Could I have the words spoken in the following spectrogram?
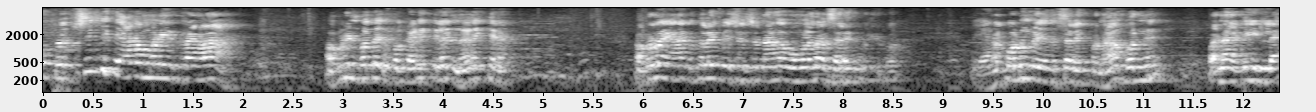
யாரும் தியாகம் பண்ணியிருக்கிறாங்களா? அப்படின்னு பார்த்தா இப்போ கிடைக்கலன்னு நினைக்கிறேன். அப்புறம் தான் எனக்கு தொலைபேசி சொன்னாங்க உங்களை தான் செலக்ட் பண்ணியிருக்கோம். எனக்கு ஒன்றும் முடியாது செலக்ட் பண்ணால் பொண்ணு பண்ணாட்டி இல்லை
